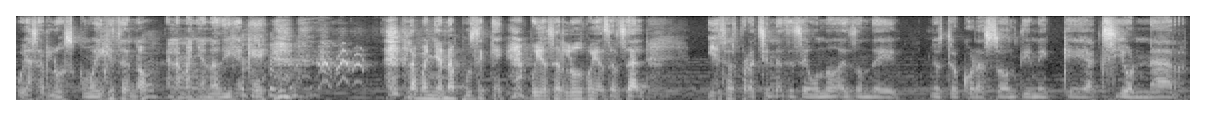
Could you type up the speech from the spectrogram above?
voy a hacer luz, como dijiste, ¿no? En la mañana dije que, la mañana puse que voy a hacer luz, voy a hacer sal. Y esas fracciones de segundo es donde nuestro corazón tiene que accionar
